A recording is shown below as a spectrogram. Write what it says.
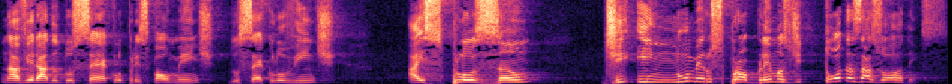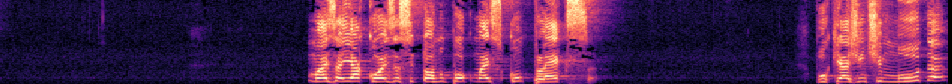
na virada do século, principalmente do século XX, a explosão de inúmeros problemas de todas as ordens. Mas aí a coisa se torna um pouco mais complexa. Porque a gente muda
